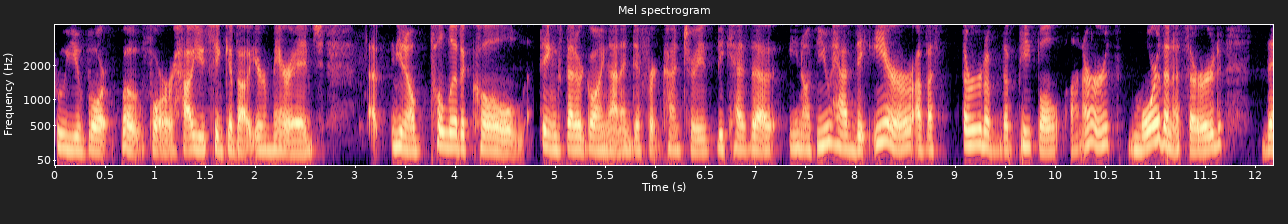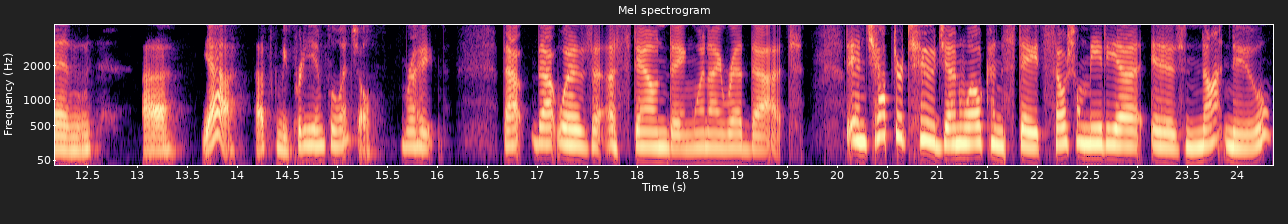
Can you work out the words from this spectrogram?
who you vote for, how you think about your marriage, uh, you know, political things that are going on in different countries. Because, uh, you know, if you have the ear of a third of the people on earth, more than a third, then uh, yeah, that's going to be pretty influential. Right. That that was astounding when I read that. In chapter 2, Jen Wilkins states social media is not new.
